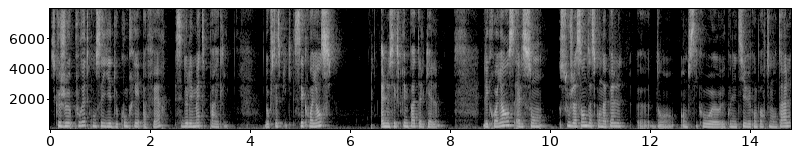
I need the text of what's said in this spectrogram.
Ce que je pourrais te conseiller de concret à faire, c'est de les mettre par écrit. Donc je t'explique. Ces croyances, elles ne s'expriment pas telles quelles. Les croyances, elles sont sous-jacente à ce qu'on appelle euh, en psycho-cognitive et comportementale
